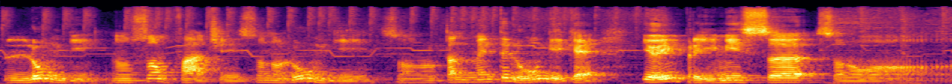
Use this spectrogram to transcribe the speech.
lunghi, non sono facili, sono lunghi, sono talmente lunghi che io in primis sono,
